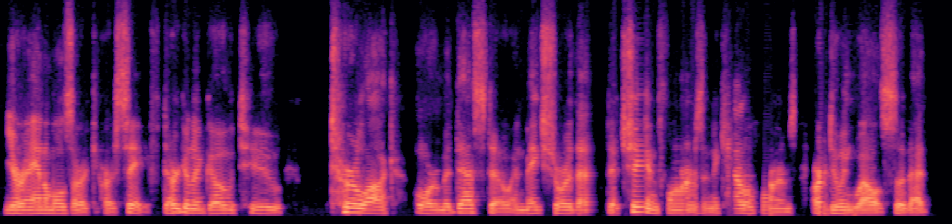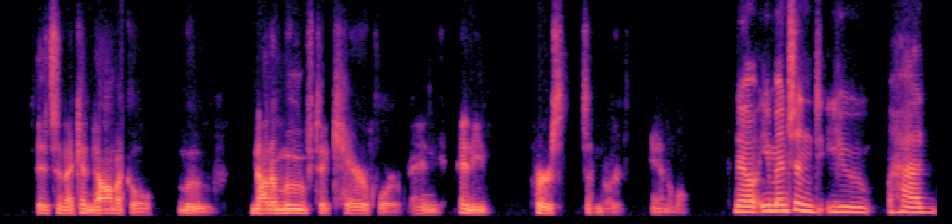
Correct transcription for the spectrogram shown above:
your animals are, are safe. They're going to go to Turlock or Modesto and make sure that the chicken farms and the cattle farms are doing well so that it's an economical move, not a move to care for any, any person or animal. Now, you mentioned you had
